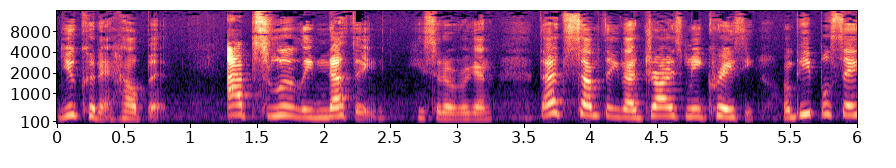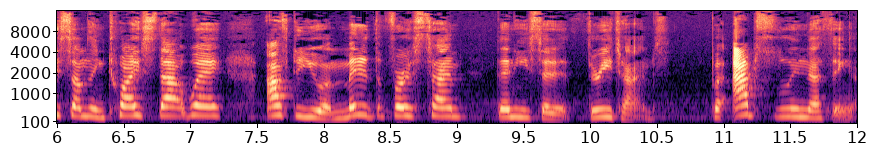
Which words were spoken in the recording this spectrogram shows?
You couldn't help it absolutely nothing, he said over again. That's something that drives me crazy. When people say something twice that way, after you admit it the first time, then he said it three times. But absolutely nothing.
